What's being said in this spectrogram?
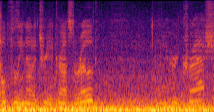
Hopefully not a tree across the road that I heard crash.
